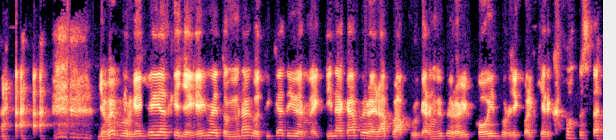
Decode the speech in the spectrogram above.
Yo me purgué que días que llegué y me tomé una gotica de ivermectina acá, pero era para purgarme, pero el COVID por si cualquier cosa.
